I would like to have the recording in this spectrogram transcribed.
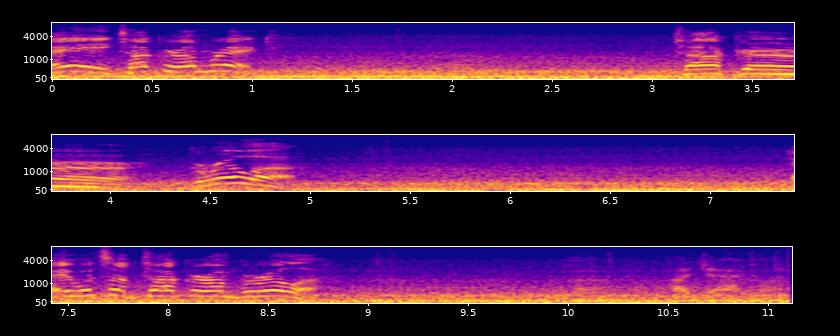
Hey Tucker, I'm Rick. Tucker, Gorilla. Hey, what's up, Tucker? I'm Gorilla. Hi, Jacqueline.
